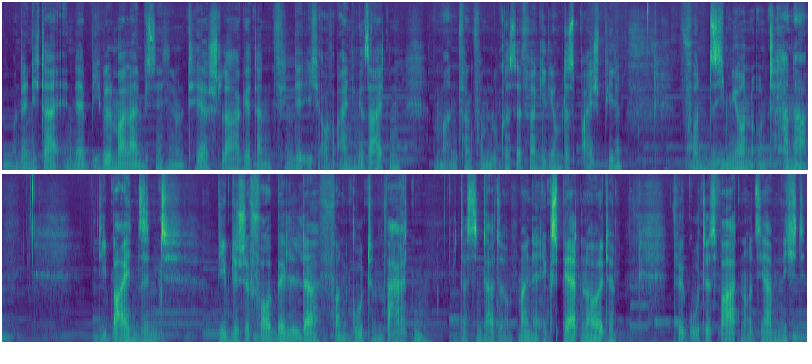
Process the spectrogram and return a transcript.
Und wenn ich da in der Bibel mal ein bisschen hin und her schlage, dann finde ich auf einigen Seiten am Anfang vom Lukasevangelium das Beispiel von Simeon und Hannah. Die beiden sind biblische Vorbilder von gutem Warten. Das sind also meine Experten heute für gutes Warten und sie haben nicht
